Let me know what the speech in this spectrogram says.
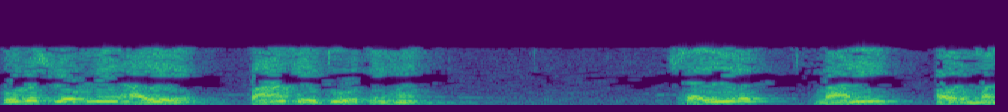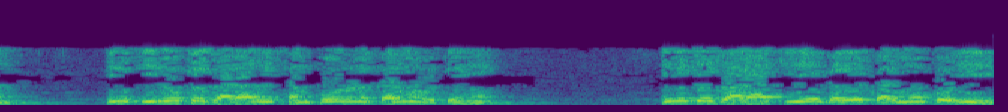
पूर्व श्लोक में आए पाँच हेतु होते हैं। शरीर, वाणी और मन, इन तीनों के द्वारा ही संपूर्ण कर्म होते हैं। इनके द्वारा किए गए कर्मों को ही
